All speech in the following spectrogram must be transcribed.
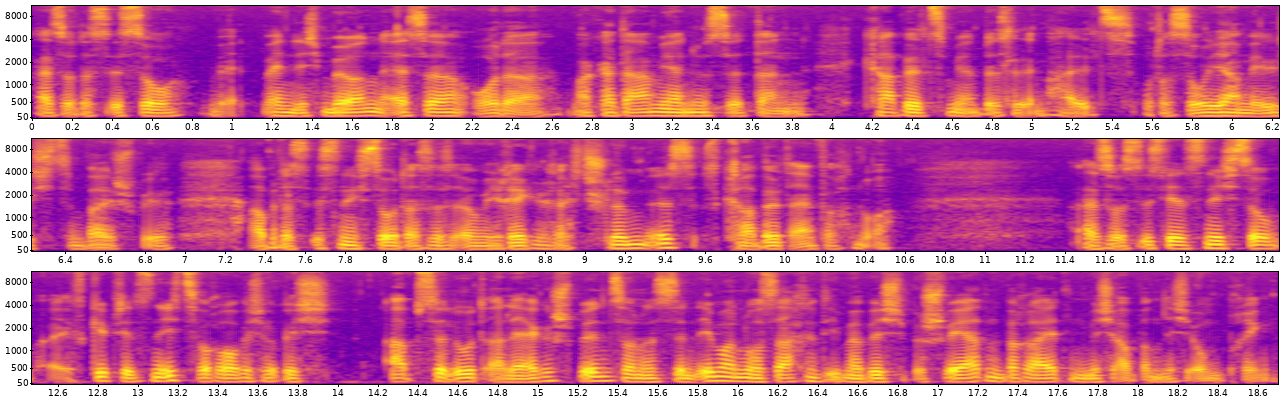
Also das ist so, wenn ich Möhren esse oder Macadamianüsse, dann krabbelt es mir ein bisschen im Hals oder Sojamilch zum Beispiel. Aber das ist nicht so, dass es irgendwie regelrecht schlimm ist, es krabbelt einfach nur. Also es ist jetzt nicht so, es gibt jetzt nichts, worauf ich wirklich absolut allergisch bin, sondern es sind immer nur Sachen, die mir ein bisschen Beschwerden bereiten, mich aber nicht umbringen.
